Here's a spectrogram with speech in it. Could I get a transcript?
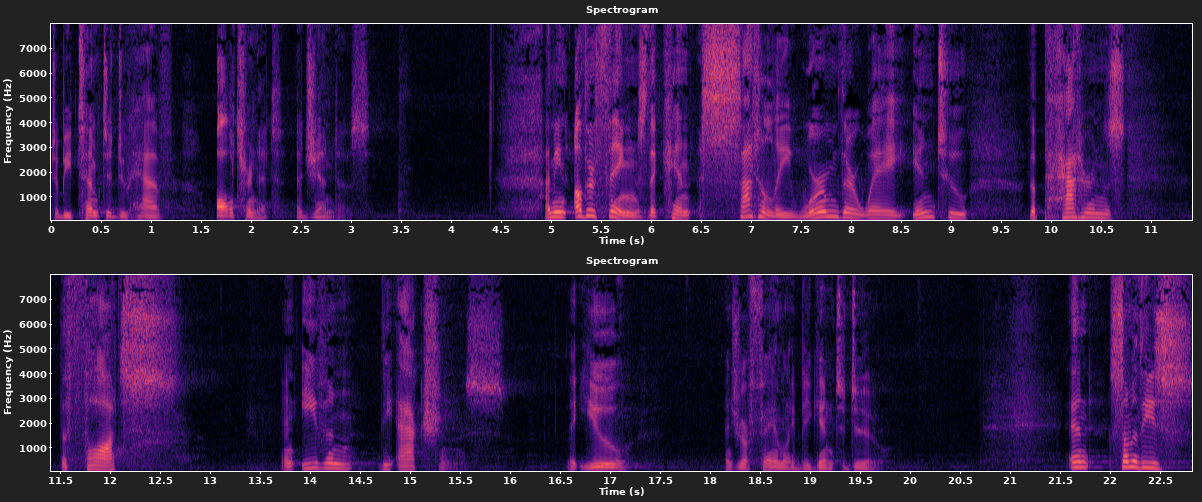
to be tempted to have alternate agendas. I mean, other things that can subtly worm their way into the patterns, the thoughts, and even the actions that you and your family begin to do. And some of these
